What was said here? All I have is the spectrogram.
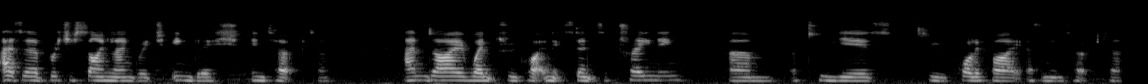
as a British Sign Language English interpreter. And I went through quite an extensive training um, of two years to qualify as an interpreter.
